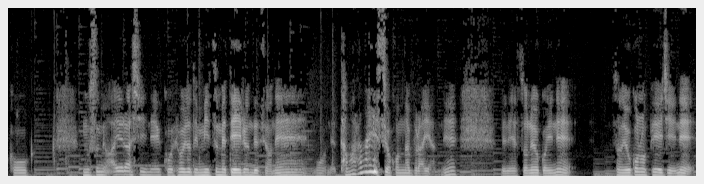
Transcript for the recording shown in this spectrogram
こう、娘を愛らしいね、こう表情で見つめているんですよね。もうね、たまらないですよ、こんなブライアンね。でね、その横にね、その横のページにね、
